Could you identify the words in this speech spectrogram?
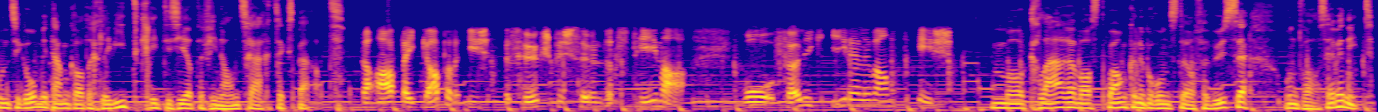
Und sie geht mit dem gerade ein bisschen weit, kritisiert der Finanzrechtsexperte. Der Arbeitgeber ist ein höchstpersönliches Thema, wo völlig irrelevant ist. Mal klären, was die Banken über uns dürfen wissen und was eben nicht.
